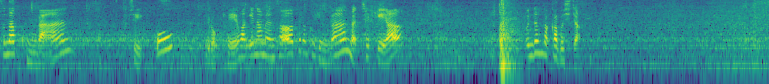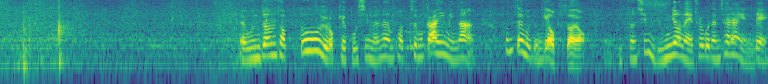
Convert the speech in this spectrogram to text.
수납 공간 곳이 있고 이렇게 확인하면서 트렁크 공간 마칠게요. 운전석 가보시죠. 네, 운전석도 이렇게 보시면은 버튼 까임이나 손때 묻은 게 없어요. 2016년에 출고된 차량인데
